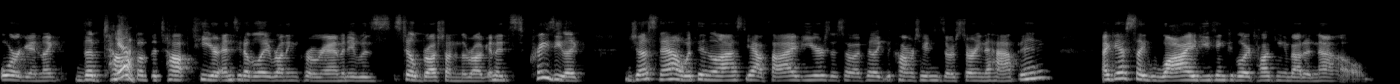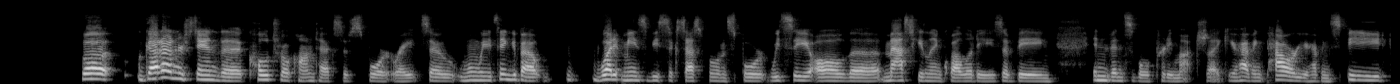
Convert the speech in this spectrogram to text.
Oregon, like the top Yeah. of the top tier NCAA running program, and it was still brushed under the rug. And it's crazy, like just now within the last yeah five years or so, I feel like the conversations are starting to happen. I guess like why do you think people are talking about it now? Well, got to understand the cultural context of sport, right? So when we think about what it means to be successful in sport, we see all the masculine qualities of being invincible, pretty much. Like you're having power, you're having speed,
